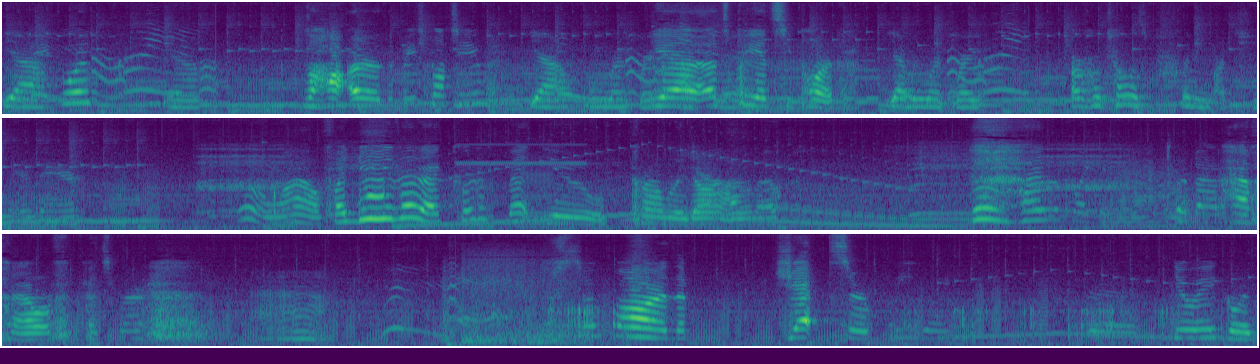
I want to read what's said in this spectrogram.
Yeah, yeah, The ho- or the baseball team? yeah. We went right. Yeah, that's there. PNC Park. Yeah, we went right. Our hotel is pretty much near there. Oh wow! If I knew that, I could have met you. Probably not. I don't know. I live like about half an hour from Pittsburgh. So far, the Jets are beating New England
